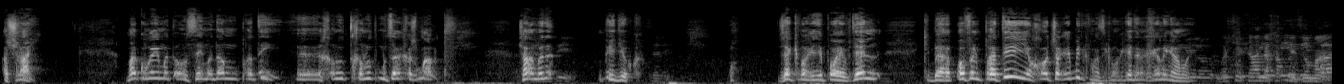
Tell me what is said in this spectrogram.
אשראי. מה קורה אם אתה עושה עם אדם פרטי, אה, חנות, חנות מוצרי חשמל? שם, בדיוק. זה כבר יהיה פה ההבדל, כי באופן פרטי יכול להיות שהריבית כבר, זה כבר גדר אחר לגמרי. כאילו, מה שנקרא אם-. בא-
